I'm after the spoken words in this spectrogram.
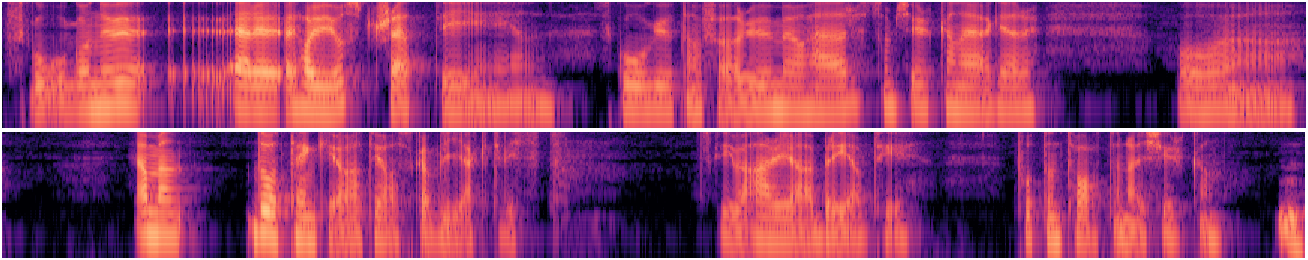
skog. Och nu eh, är det, har det just skett i en skog utanför Umeå här som kyrkan äger. Och ja, men då tänker jag att jag ska bli aktivist. Skriva arga brev till potentaterna i kyrkan. Mm.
